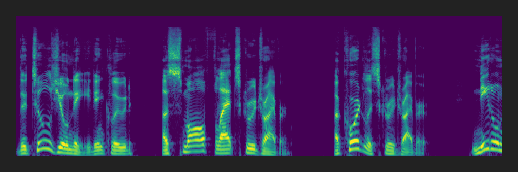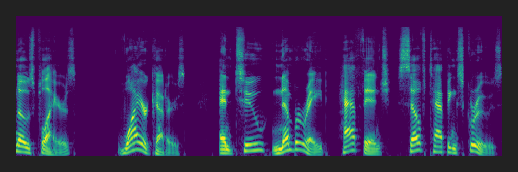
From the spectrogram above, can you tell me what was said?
The tools you'll need include a small flat screwdriver, a cordless screwdriver, needle nose pliers, wire cutters, and two number 8 half-inch self-tapping screws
